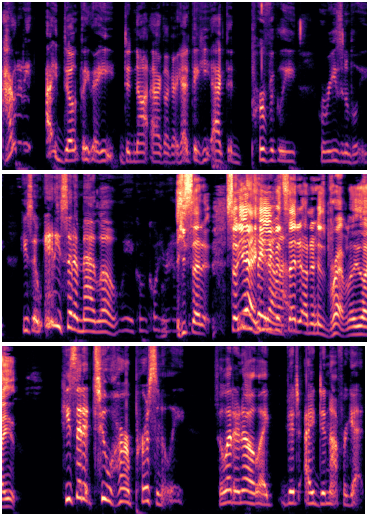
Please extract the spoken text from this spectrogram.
How did he? I don't think that he did not act like I. I think he acted perfectly reasonably. He said, and he said it mad low. Come around. He said it. So He yeah, he even loud. said it under his breath. Like, like He said it to her personally. So let her know, like, bitch, I did not forget.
